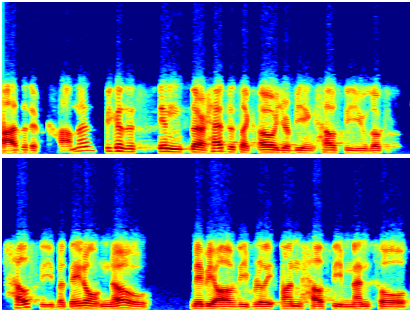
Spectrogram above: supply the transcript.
positive comments because it's in their heads, it's like, oh, you're being healthy, you look healthy, but they don't know maybe all of the really unhealthy mental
